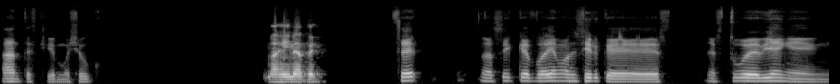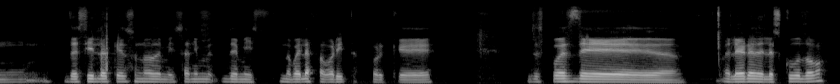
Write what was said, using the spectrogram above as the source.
antes que Mushoku. Imagínate. Sí, así que podríamos decir que es- estuve bien en decirle que es uno de mis anime, de mis novelas favoritas, porque después de El héroe del escudo,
